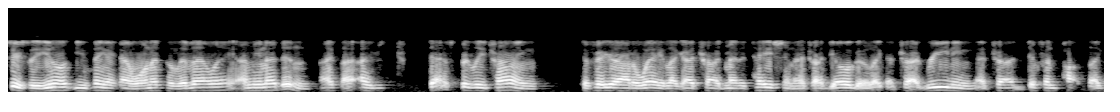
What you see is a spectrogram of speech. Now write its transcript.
seriously, you don't you think I wanted to live that way? I mean, I didn't. I thought I was desperately trying to figure out a way. Like I tried meditation, I tried yoga, like I tried reading, I tried different po- like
